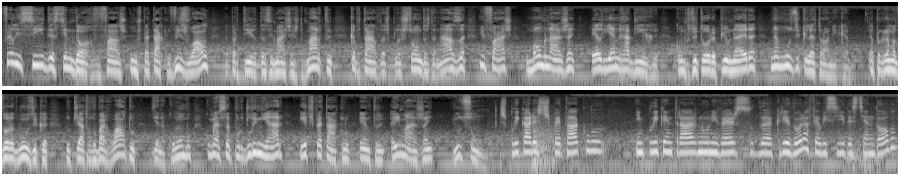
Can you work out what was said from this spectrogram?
Félicie Destiendorf faz um espetáculo visual a partir das imagens de Marte captadas pelas sondas da NASA e faz uma homenagem a Eliane Radig, compositora pioneira na música eletrónica. A programadora de música do Teatro do Bairro Alto, Diana Combo, começa por delinear este espetáculo entre a imagem e o som. Explicar este espetáculo implica entrar no universo da criadora, a Félicie Destiendorf,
